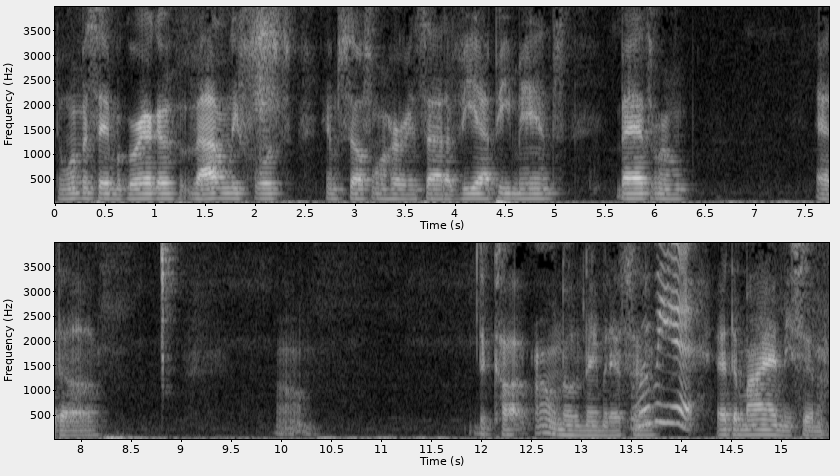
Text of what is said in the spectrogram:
The woman said McGregor violently forced himself on her inside a VIP men's bathroom at uh um the co- I don't know the name of that center Where we at? at the Miami Center.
